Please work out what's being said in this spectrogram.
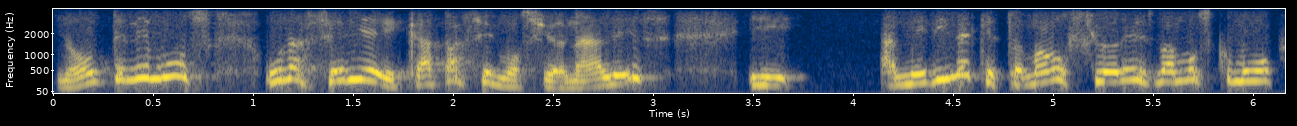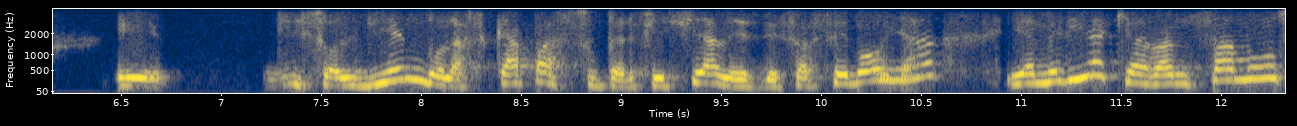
¿no? Tenemos una serie de capas emocionales y a medida que tomamos flores vamos como eh, disolviendo las capas superficiales de esa cebolla y a medida que avanzamos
